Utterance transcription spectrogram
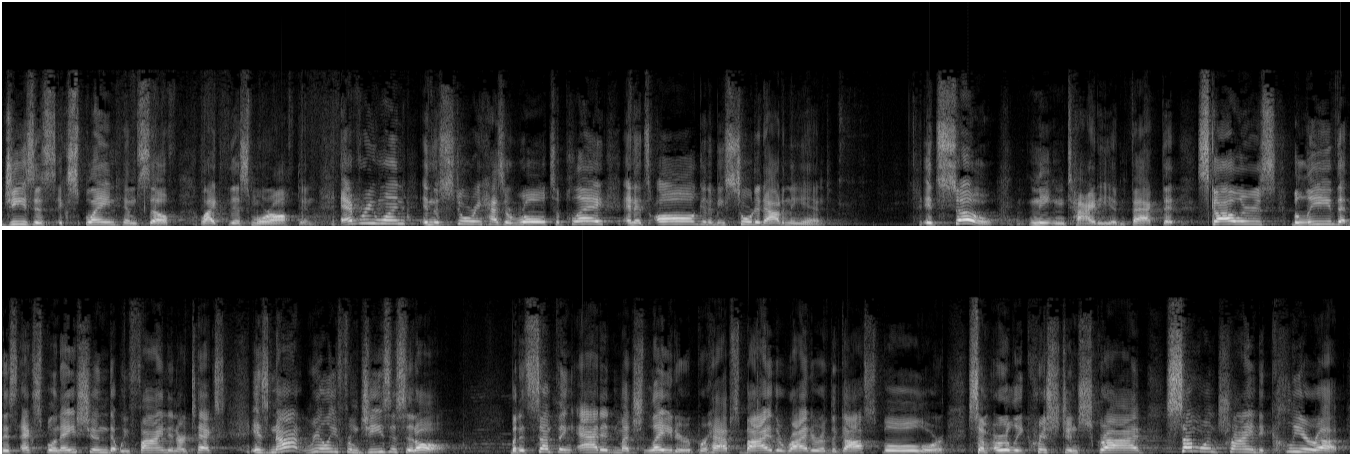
Jesus explained himself like this more often. Everyone in the story has a role to play, and it's all going to be sorted out in the end. It's so neat and tidy, in fact, that scholars believe that this explanation that we find in our text is not really from Jesus at all, but it's something added much later, perhaps by the writer of the gospel or some early Christian scribe, someone trying to clear up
